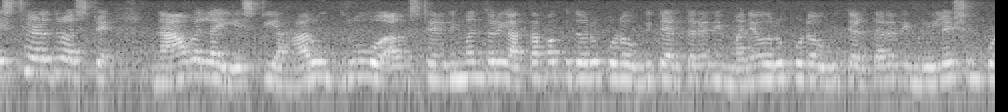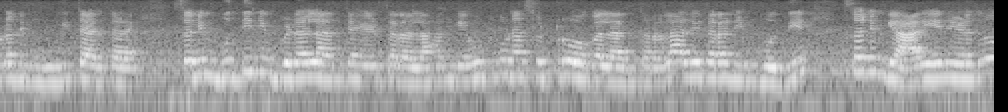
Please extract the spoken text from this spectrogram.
ಎಷ್ಟು ಹೇಳಿದ್ರು ಅಷ್ಟೇ. ನಾವೆಲ್ಲ ಎಷ್ಟು ಯಾರು ಇದ್ರೂ ಅಷ್ಟೇ ನಿಮ್ಮಂಥವ್ರಿಗೆ ಅಕ್ಕಪಕ್ಕದವರು ಕೂಡ ಉಗಿತಾ ಇರ್ತಾರೆ ನಿಮ್ಮ ಮನೆಯವರು ಕೂಡ ಉಗಿತಾ ಇರ್ತಾರೆ ನಿಮ್ಮ ರಿಲೇಷನ್ ಕೂಡ ನಿಮ್ಗೆ ಉಗಿತಾ ಇರ್ತಾರೆ. ಸೊ ನಿಮ್ಮ ಬುದ್ಧಿ ನೀವು ಬಿಡಲ್ಲ ಅಂತ ಹೇಳ್ತಾರಲ್ಲ, ಹಾಗೆ ಹುಟ್ಗುಣ ಸುಟ್ಟರು ಹೋಗಲ್ಲ ಅಂತಾರಲ್ಲ, ಅದೇ ಥರ ನಿಮ್ಮ ಬುದ್ಧಿ. ಸೊ ನಿಮ್ಗೆ ಯಾರು ಏನು ಹೇಳಿದ್ರು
